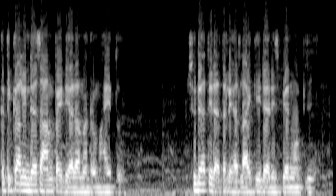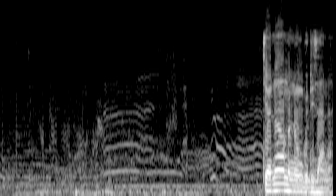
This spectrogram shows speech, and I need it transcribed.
Ketika Linda sampai di halaman rumah itu, sudah tidak terlihat lagi dari spion mobilnya. Jono menunggu di sana.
